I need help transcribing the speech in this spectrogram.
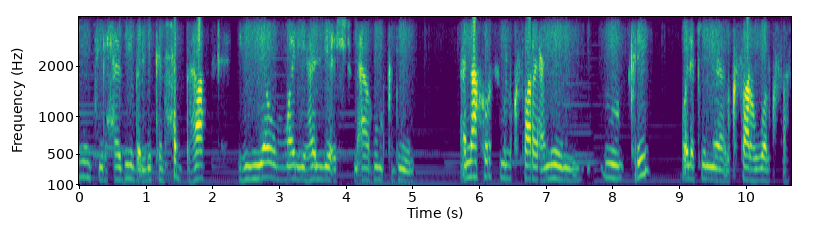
دينتي الحبيبة اللي كنحبها هي وماليها اللي عشت معاهم قديم. أنا خرجت من القصر يعني بكري ولكن القصر هو القصر.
